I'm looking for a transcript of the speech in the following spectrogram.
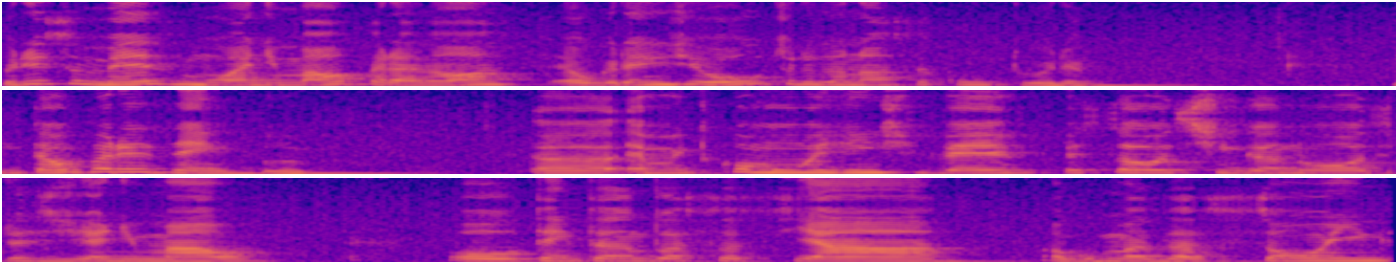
Por isso mesmo, o animal para nós é o grande outro da nossa cultura. Então, por exemplo, é muito comum a gente ver pessoas xingando outras de animal ou tentando associar algumas ações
